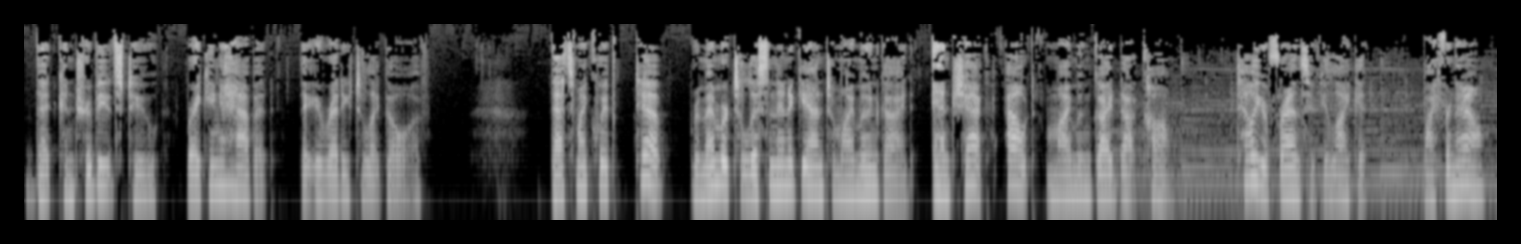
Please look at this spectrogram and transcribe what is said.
that contributes to breaking a habit that you're ready to let go of. That's my quick tip. Remember to listen in again to My Moon Guide and check out mymoonguide.com. Tell your friends if you like it. Bye for now.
